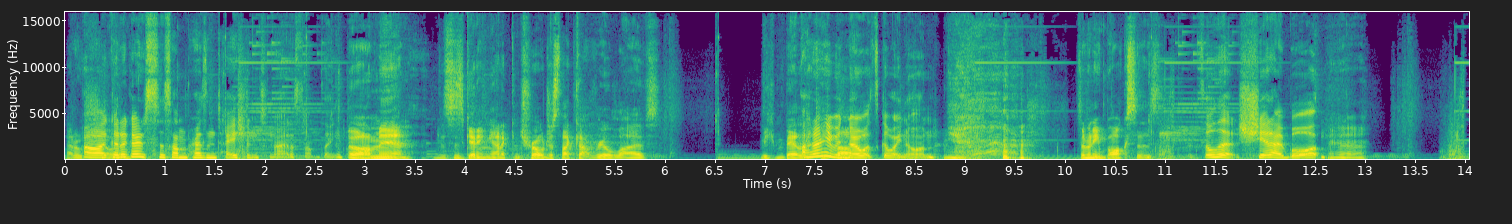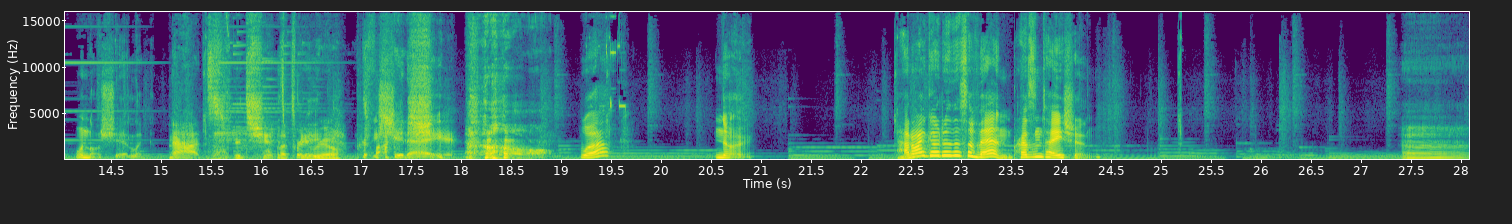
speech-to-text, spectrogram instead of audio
That'll Oh, I gotta go to some presentation tonight or something. Oh man, this is getting out of control, just like our real lives. We can barely. I don't even up. know what's going on. Yeah. so many boxes. It's all that shit I bought. Yeah. Well, not shit, like Nah, it's it's shit. Let's pretty- be real. pretty Fucking shit, eh? shit. what? No. How do I go to this event presentation? uh,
